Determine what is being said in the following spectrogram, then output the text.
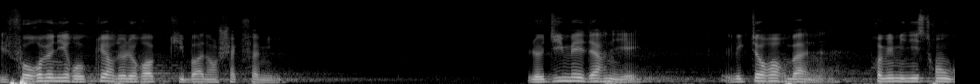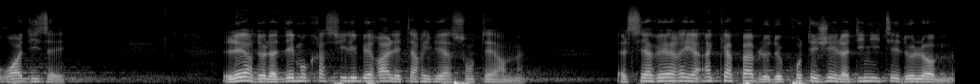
Il faut revenir au cœur de l'Europe qui bat dans chaque famille. Le 10 mai dernier, Viktor Orban, Premier ministre hongrois, disait L'ère de la démocratie libérale est arrivée à son terme. Elle s'est avérée incapable de protéger la dignité de l'homme.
